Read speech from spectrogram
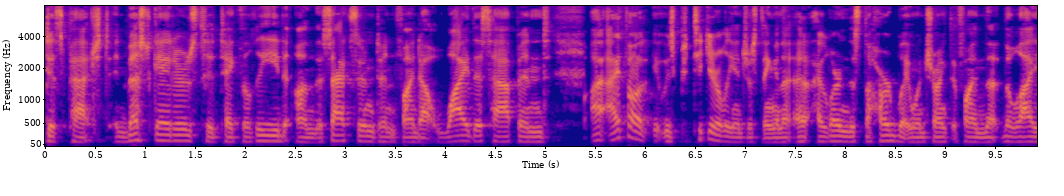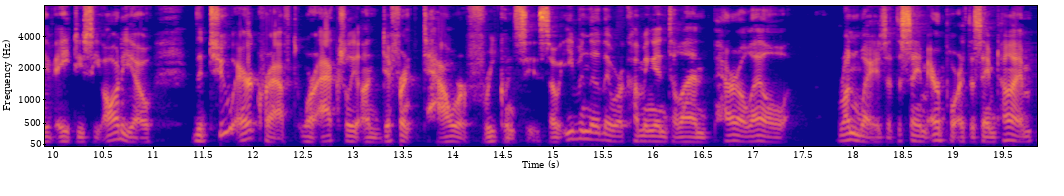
dispatched investigators to take the lead on this accident and find out why this happened. I, I thought it was particularly interesting, and I, I, learned this the hard way when trying to find the, the live ATC audio. The two aircraft were actually on different tower frequencies. So even though they were coming in to land parallel runways at the same airport at the same time,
